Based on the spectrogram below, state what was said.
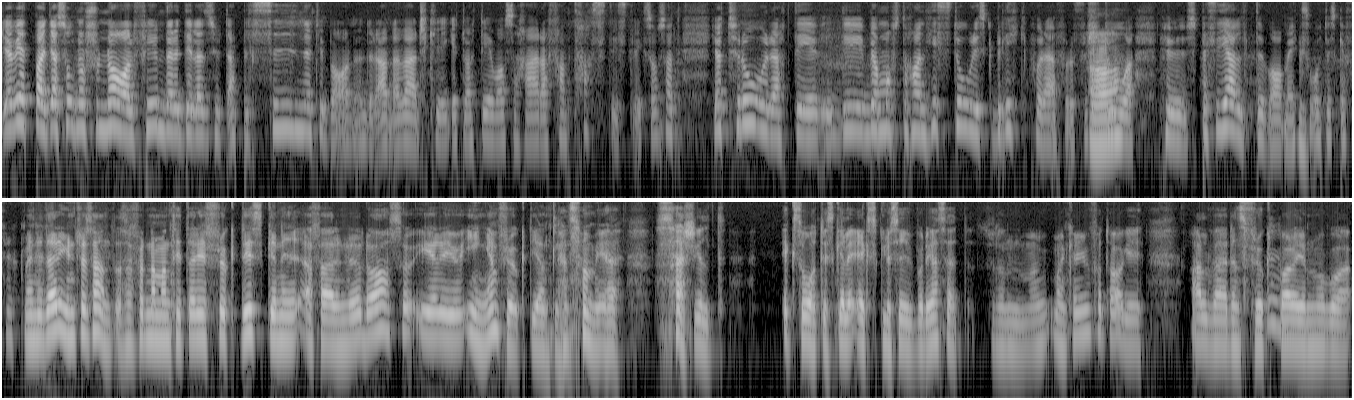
jag vet bara att jag såg någon journalfilm där det delades ut apelsiner till barn under andra världskriget och att det var så här fantastiskt. Liksom. Så att jag tror att det, det, jag måste ha en historisk blick på det här för att förstå Ja. hur speciellt det var med exotiska frukter. Men det där är intressant, alltså för när man tittar i fruktdisken i affären idag så är det ju ingen frukt egentligen som är särskilt exotisk eller exklusiv på det sättet. Man, man kan ju få tag i all världens frukt bara genom att gå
